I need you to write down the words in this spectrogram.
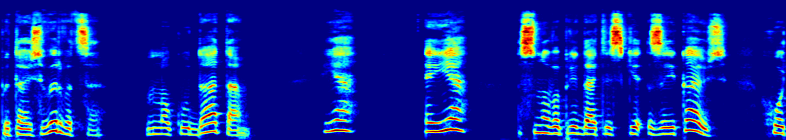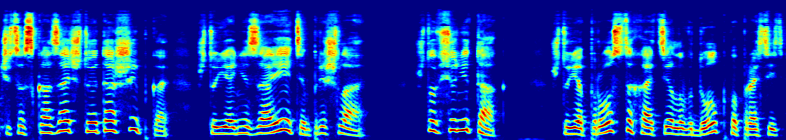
Пытаюсь вырваться. Но куда там? Я... Я... Снова предательски заикаюсь. Хочется сказать, что это ошибка, что я не за этим пришла что все не так, что я просто хотела в долг попросить,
